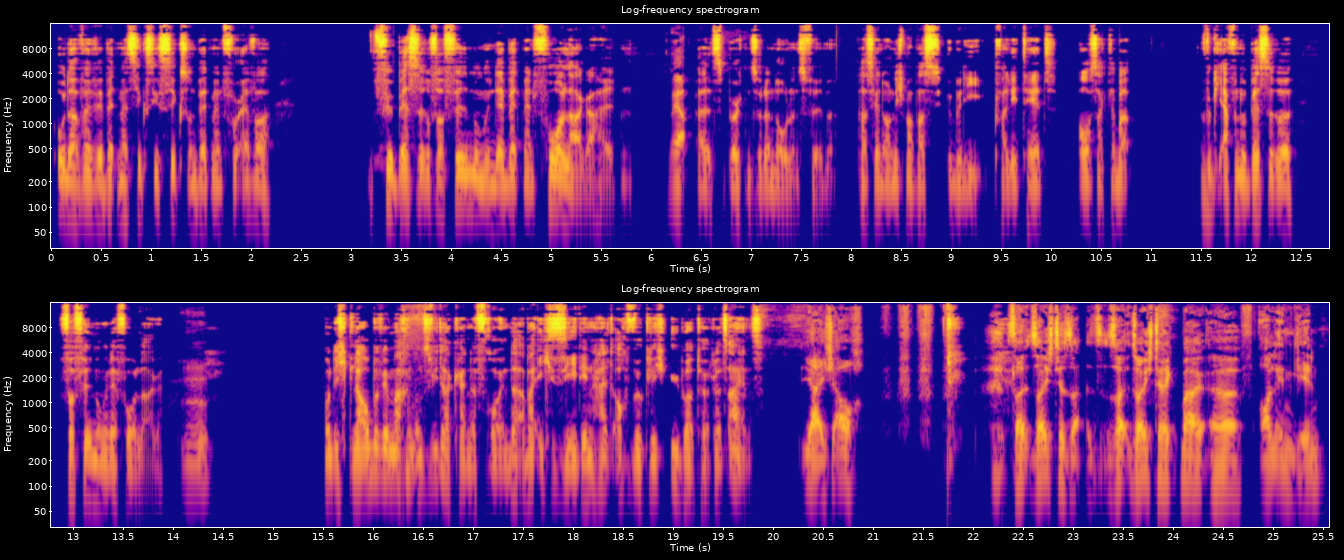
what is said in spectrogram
Oder weil wir Batman 66 und Batman Forever für bessere Verfilmungen der Batman-Vorlage halten Ja, als Burtons oder Nolans Filme. Was ja noch nicht mal was über die Qualität aussagt, aber wirklich einfach nur bessere Verfilmungen der Vorlage. mhm. Und ich glaube, wir machen uns wieder keine Freunde, aber ich sehe den halt auch wirklich über Turtles 1. ja, ich auch. soll, soll ich dir, soll, soll ich direkt mal äh, all in gehen?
